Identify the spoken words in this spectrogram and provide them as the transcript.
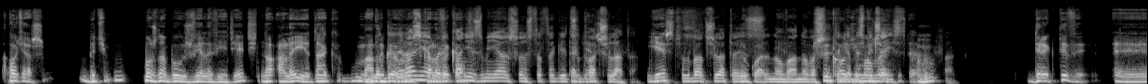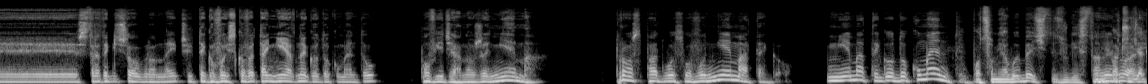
Chociaż być, można było już wiele wiedzieć, no ale jednak mamy no, Generalnie Amerykanie konflikt. zmieniają swoją strategię co 2-3 lata. Jest, co 2-3 lata jest Dokładnie. nowa, nowa strategia bezpieczeństwa. Mhm. Tak. Dyrektywy e, strategiczno-obronnej, czyli tego wojskowego, niejawnego dokumentu, powiedziano, że nie ma. Prost padło słowo, nie ma tego. Nie ma tego dokumentu. Po co miały być z drugiej strony? No Patrzeć, jak,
